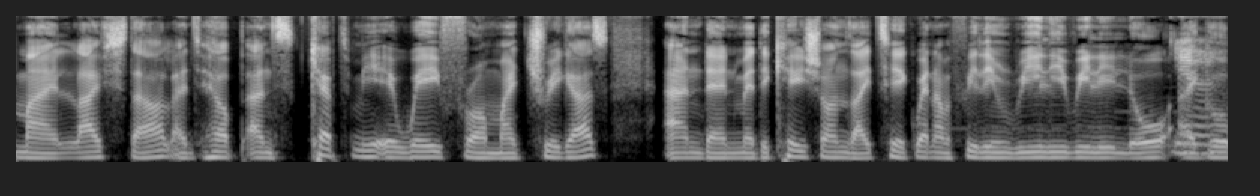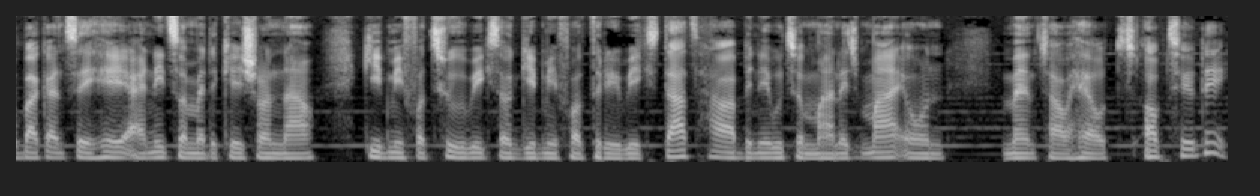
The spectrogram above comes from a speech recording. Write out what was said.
my lifestyle and helped and kept me away from my triggers and then medications I take when I'm feeling really, really low. I go back and say, Hey, I need some medication now. Give me for two weeks or give me for three weeks. That's how I've been able to manage my own mental health up to date.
